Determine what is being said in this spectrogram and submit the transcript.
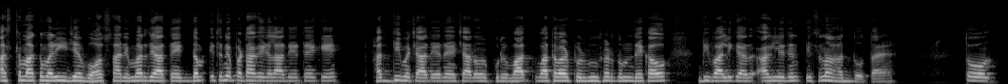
अस्थमा के मरीज़ हैं, बहुत सारे मर जाते हैं, एकदम इतने पटाखे जला देते हैं कि हद्दी मचा दे रहे हैं चारों पूरे वातावरण प्रदूषण तुम देखा हो, दिवाली का अगले दिन इतना हद होता है। तो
